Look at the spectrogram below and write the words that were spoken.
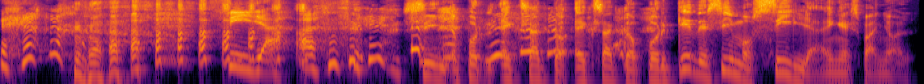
silla. sí, exacto, exacto. ¿Por qué decimos silla en español?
